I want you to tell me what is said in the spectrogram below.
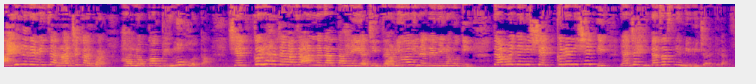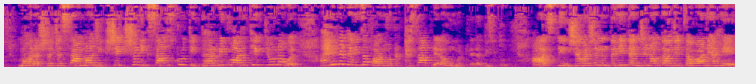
अहिल्यादेवींचा राज्यकारभार? हा लोकाभिमुख होता. शेतकरी हा जगाचा अन्नदाता आहे याची जाणीव अहिल्यादेवीनं होती. त्यामुळे त्यांनी शेतकरी आणि शेती यांच्या हिताचाच नेहमी विचार केला. महाराष्ट्राच्या सामाजिक शैक्षणिक सांस्कृतिक धार्मिक व आर्थिक जीवनावर अहिल्यादेवीचा फार मोठा ठसा आपल्याला उमटलेला दिसतो. आज तीनशे वर्षानंतरही त्यांचे नाव ताजे तवाने आहे.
